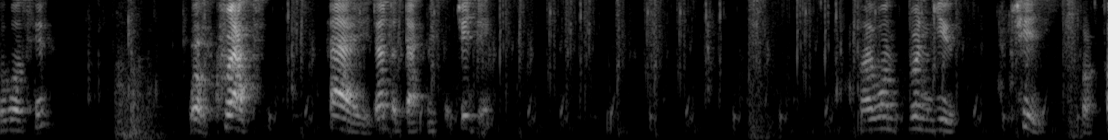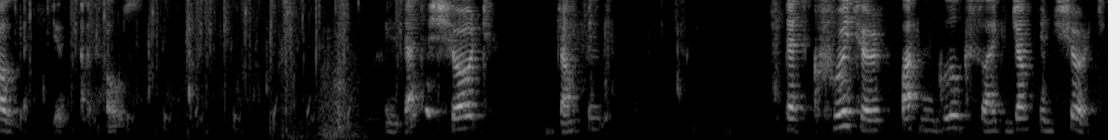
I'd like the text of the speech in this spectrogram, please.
Who was here? Whoa, crap! Hey, don't attack me so cheesy. I won't bring you cheese for holidays, you assholes. Is that a short jumping? That creature fucking looks like jumping short.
